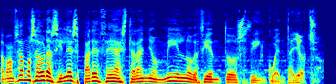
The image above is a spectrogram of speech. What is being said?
Avanzamos ahora, si les parece, hasta el año 1958.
